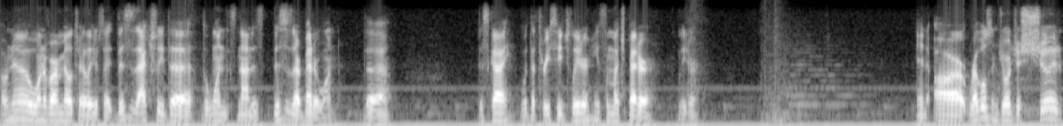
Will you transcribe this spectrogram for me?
Oh no, one of our military leaders died. This is actually the the one that's not as... This is our better one. The... This guy with the three siege leader, he's the much better leader. And our rebels in Georgia should...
